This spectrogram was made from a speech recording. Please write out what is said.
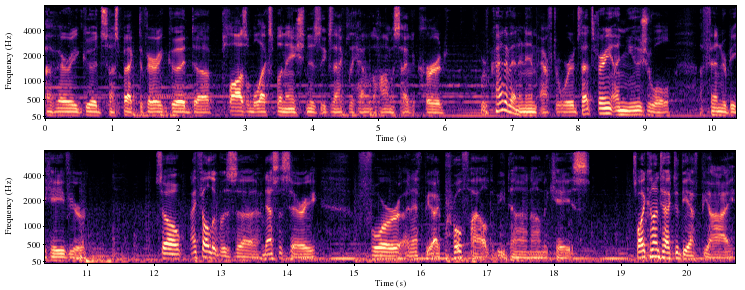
a very good suspect, a very good uh, plausible explanation is exactly how the homicide occurred. We were kind of at an imp afterwards. That's very unusual offender behavior. So I felt it was uh, necessary for an FBI profile to be done on the case. So I contacted the FBI.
